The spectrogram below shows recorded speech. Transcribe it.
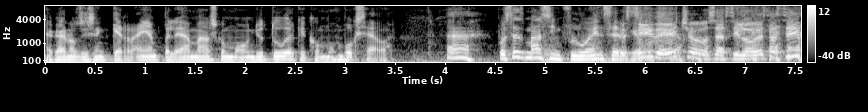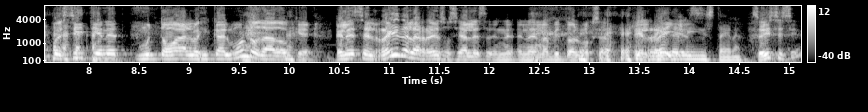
Acá nos dicen que Ryan pelea más como un youtuber que como un boxeador. Ah, pues es más influencer. que Sí, de hecho, o sea, si lo ves así, pues sí tiene toda la lógica del mundo, dado que él es el rey de las redes sociales en, en el ámbito del boxeo. El, rey, del es. Instagram. Sí, sí, sí.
